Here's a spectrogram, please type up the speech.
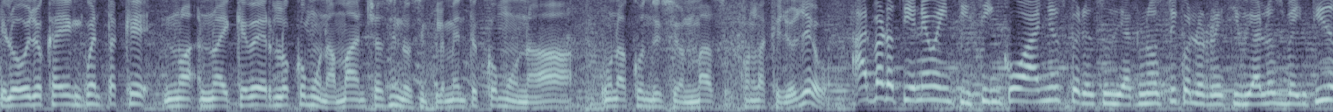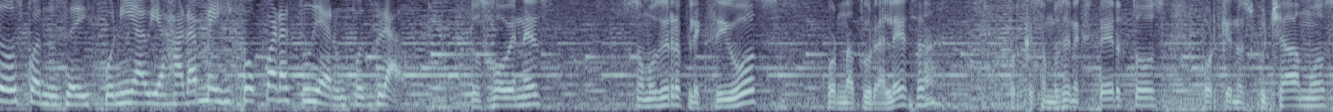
Y luego yo caí en cuenta que no, no hay que verlo como una mancha, sino simplemente como una, una condición más con la que yo llevo. Álvaro tiene 25 años, pero su diagnóstico lo recibió a los 22 cuando se disponía a viajar a México para estudiar un posgrado. Los jóvenes somos irreflexivos por naturaleza porque somos inexpertos, porque no escuchamos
